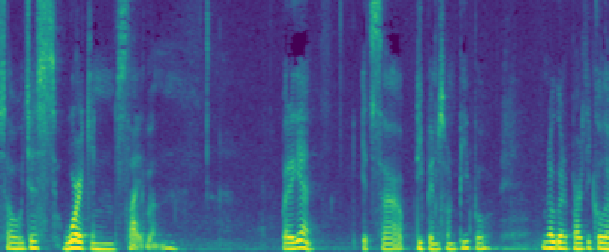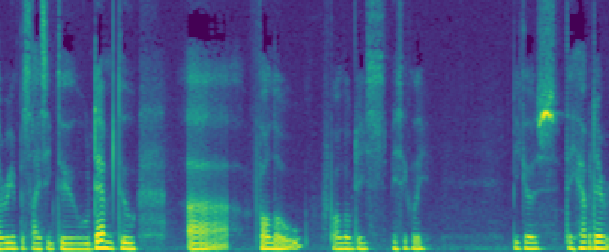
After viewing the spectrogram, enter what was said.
so just work in silence. But again, it's uh, depends on people. I'm not going to particularly emphasizing to them to uh, follow follow this basically because they have their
